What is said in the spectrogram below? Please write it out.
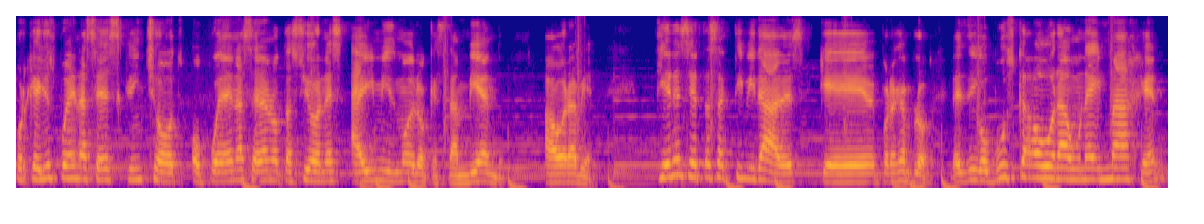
porque ellos pueden hacer screenshots o pueden hacer anotaciones ahí mismo de lo que están viendo. Ahora bien, tienen ciertas actividades que, por ejemplo, les digo, busca ahora una imagen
